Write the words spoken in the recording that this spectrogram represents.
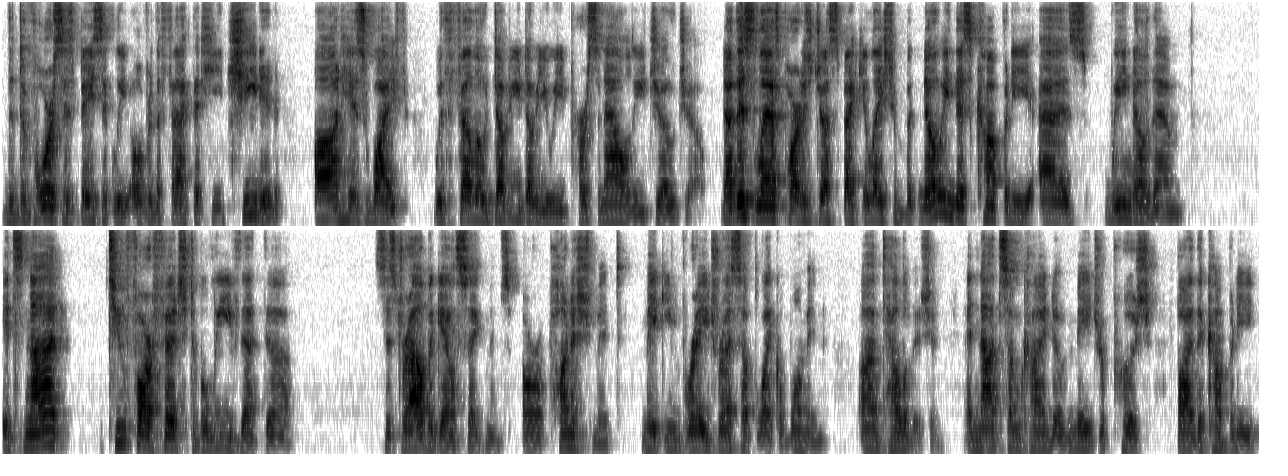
the divorce is basically over the fact that he cheated on his wife with fellow WWE personality JoJo. Now, this last part is just speculation, but knowing this company as we know them, it's not too far fetched to believe that the Sister Abigail segments are a punishment making Bray dress up like a woman on television and not some kind of major push by the company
